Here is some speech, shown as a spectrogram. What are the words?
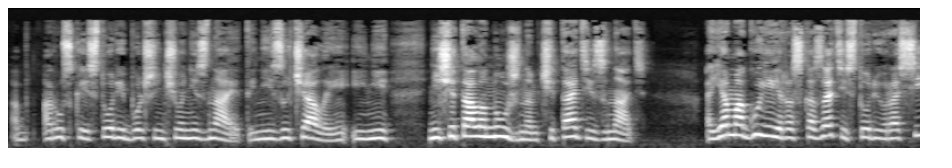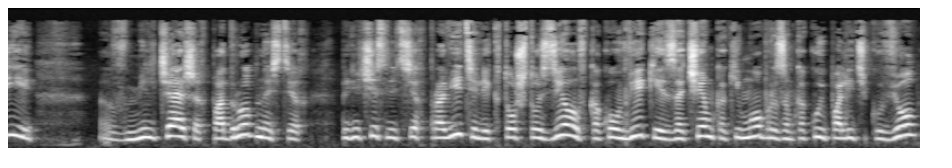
о русской истории больше ничего не знает и не изучала, и, и не, не считала нужным читать и знать. А я могу ей рассказать историю России в мельчайших подробностях, перечислить всех правителей, кто что сделал, в каком веке, зачем, каким образом, какую политику вел,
